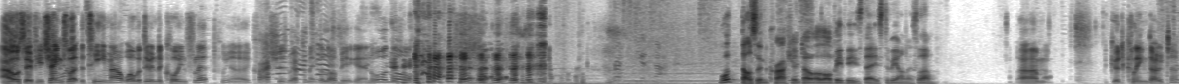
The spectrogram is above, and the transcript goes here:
Uh, also, if you change like the team out while we're doing the coin flip, you know, it crashes. We have to make the lobby again. Oh no! Press the attack. What doesn't crash a Dota lobby these days, to be honest, though? Um, good clean Dota.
